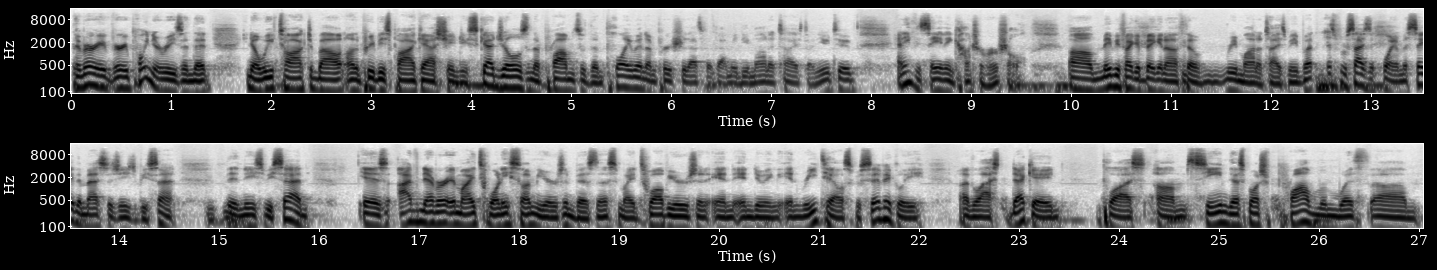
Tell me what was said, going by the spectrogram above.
a very very poignant reason that you know we've talked about on the previous podcast changing schedules and the problems with employment. I'm pretty sure that's what got me demonetized on youtube. I didn't even say anything controversial. Um, maybe if i get big enough they'll remonetize me but it's besides the point. I'm going to say the message needs to be sent mm-hmm. it needs to be said is i've never in my 20 some years in business my 12 years in, in, in doing in retail specifically uh, the last decade plus um, seen this much problem with um,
